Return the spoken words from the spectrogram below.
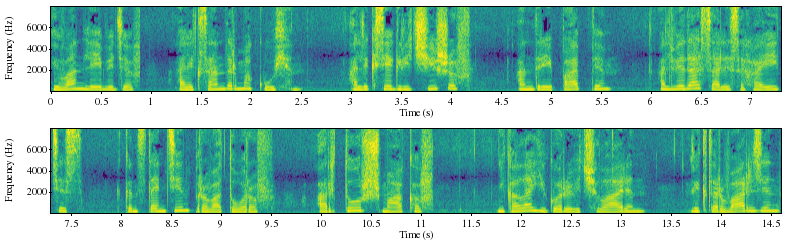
Иван Лебедев, Александр Макухин, Алексей Гречишев, Андрей Паппи, Альвидас Алисахаитис – Константин Провоторов, Артур Шмаков, Николай Егорович Ларин, Виктор Варзин,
